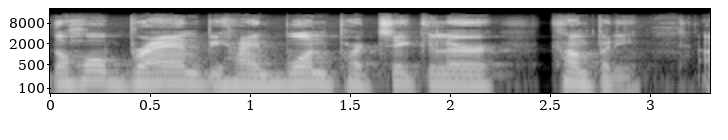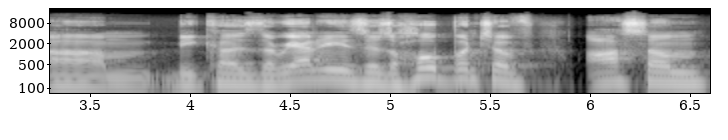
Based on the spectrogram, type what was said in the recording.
the whole brand behind one particular company um, because the reality is there's a whole bunch of awesome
